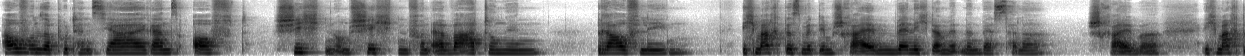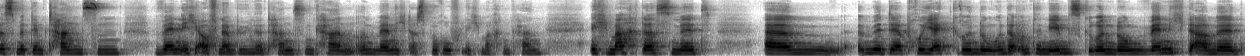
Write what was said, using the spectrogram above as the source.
auf unser Potenzial ganz oft Schichten um Schichten von Erwartungen drauflegen. Ich mache das mit dem Schreiben, wenn ich damit einen Bestseller schreibe. Ich mache das mit dem Tanzen, wenn ich auf einer Bühne tanzen kann und wenn ich das beruflich machen kann. Ich mache das mit, ähm, mit der Projektgründung und der Unternehmensgründung, wenn ich damit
